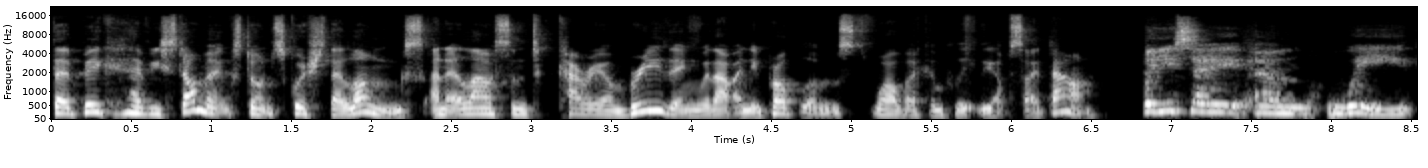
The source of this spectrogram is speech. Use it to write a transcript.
their big, heavy stomachs don't squish their lungs and it allows them to carry on breathing without any problems while they're completely upside down. But you say um, we,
